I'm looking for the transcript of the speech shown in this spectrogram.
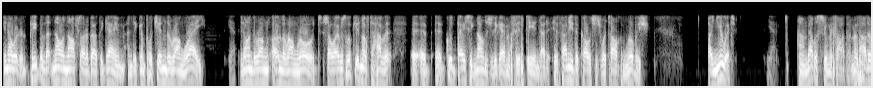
you know, with people that know an awful lot about the game, and they can put you in the wrong way. Yeah. You know, on the wrong on the wrong road. So I was lucky enough to have a, a, a good basic knowledge of the game at 15. That if any of the coaches were talking rubbish, I knew it. Yeah. And that was through my father. My father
